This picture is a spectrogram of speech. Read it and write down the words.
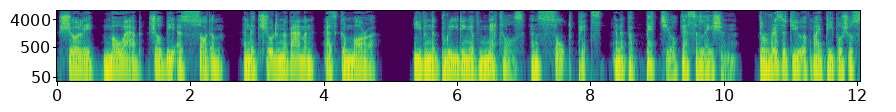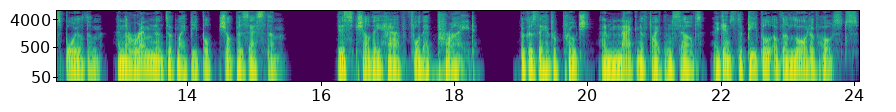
surely Moab shall be as Sodom, and the children of Ammon as Gomorrah, even the breeding of nettles and salt pits, and a perpetual desolation. The residue of my people shall spoil them, and the remnant of my people shall possess them. This shall they have for their pride, because they have reproached and magnified themselves against the people of the Lord of hosts.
